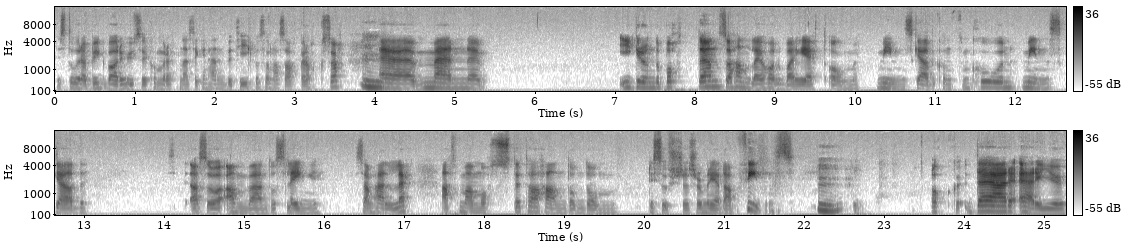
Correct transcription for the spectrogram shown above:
det stora byggvaruhuset kommer öppna second hand butik och sådana saker också. Mm. Eh, men eh, i grund och botten så handlar ju hållbarhet om minskad konsumtion, minskad alltså använd och släng samhälle. Att man måste ta hand om de resurser som redan finns. Mm. Och där är det ju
